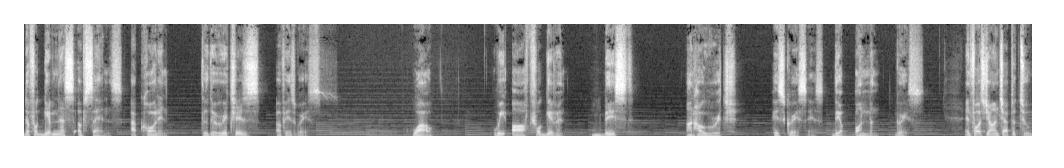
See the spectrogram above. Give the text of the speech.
the forgiveness of sins according to the riches of His grace. Wow. We are forgiven based on how rich His grace is, the abundant grace. In 1 John chapter 2,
